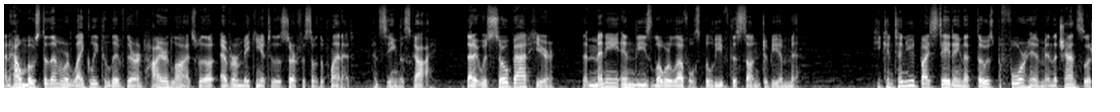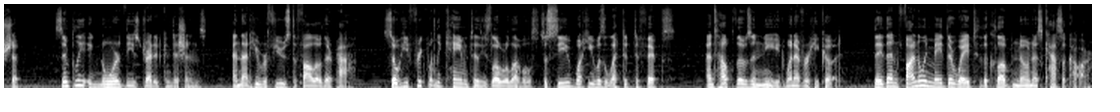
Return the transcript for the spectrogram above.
and how most of them were likely to live their entire lives without ever making it to the surface of the planet and seeing the sky. That it was so bad here that many in these lower levels believed the sun to be a myth. He continued by stating that those before him in the Chancellorship simply ignored these dreaded conditions, and that he refused to follow their path. So he frequently came to these lower levels to see what he was elected to fix, and help those in need whenever he could. They then finally made their way to the club known as Kassakar,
